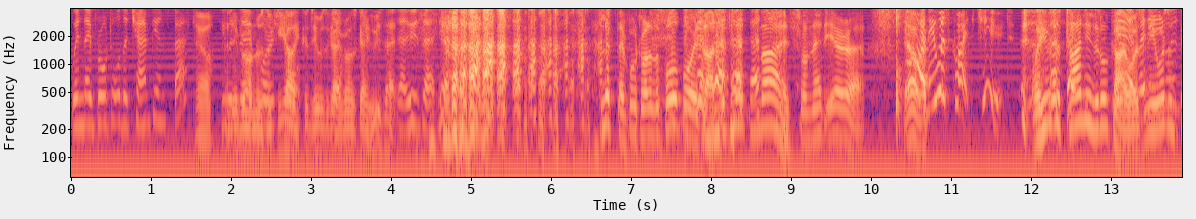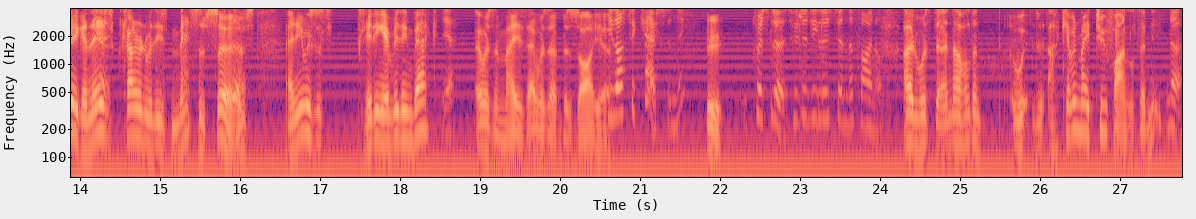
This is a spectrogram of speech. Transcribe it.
when they brought all the champions back. yeah. He and was everyone was looking, yeah, because he was the guy. yeah. Everyone was going, "Who's that?" Yeah, who's that? Yeah. Look, they brought one of the ball boys out. Isn't that nice from that era? Come Yeah, on, he was quite cute. Well, he was a tiny little guy, wasn't he? He wasn't was- big. And there's yeah. Curren with his massive serves, and he was just hitting everything back. yeah. It was amazing. That was a bizarre year. He lost to Cash, didn't he? Who? Chris Lewis. Who did he lose to in the finals? Oh, it was the, no. Hold on. Uh, Kevin made two finals, didn't he? No,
